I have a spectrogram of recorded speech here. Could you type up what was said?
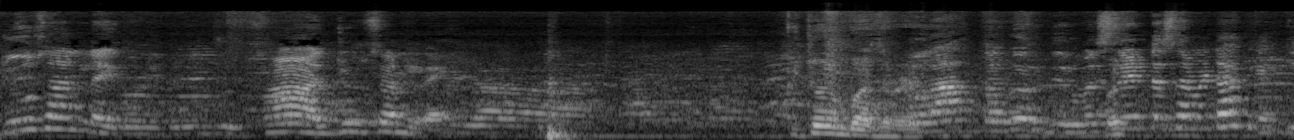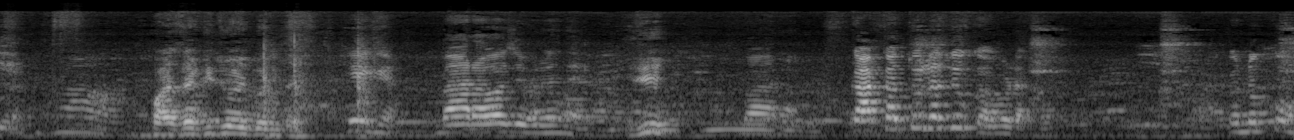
ज्यूस आणलाय कोणीतरी ज्यूस हा ज्यूस आणलाय. किती बाजार आहे? आता आम्ही टाकले की हा. बाजार किती वेळ बंद आहे? हे घ्या बारा वाजेपर्यंत आहे? बारा. काका तुला देऊ का वडा का नको?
